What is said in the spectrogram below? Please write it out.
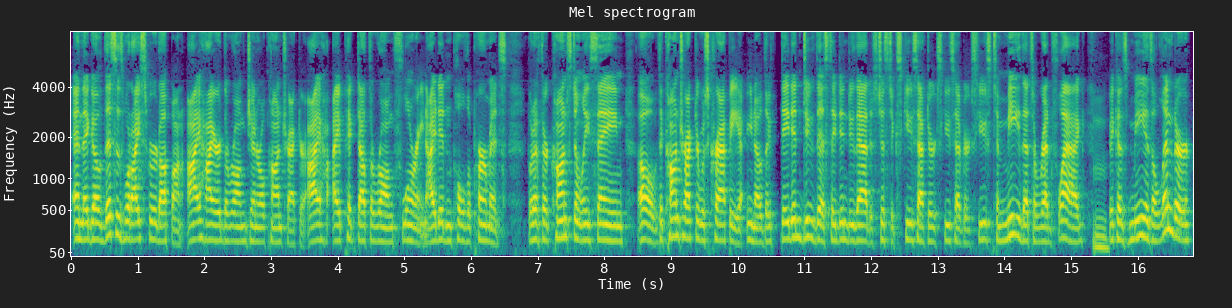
and they go, "This is what I screwed up on. I hired the wrong general contractor. I I picked out the wrong flooring. I didn't pull the permits." But if they're constantly saying, "Oh, the contractor was crappy. You know, they they didn't do this, they didn't do that. It's just excuse after excuse after excuse." To me, that's a red flag mm. because me as a lender,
